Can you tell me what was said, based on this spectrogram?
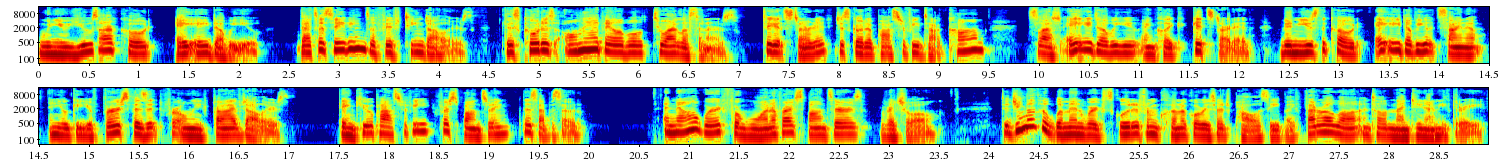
when you use our code AAW. That's a savings of $15. This code is only available to our listeners. To get started, just go to apostrophe.com slash AAW and click Get Started. Then use the code AAW at sign up and you'll get your first visit for only $5. Thank you, Apostrophe, for sponsoring this episode. And now a word from one of our sponsors, Ritual. Did you know that women were excluded from clinical research policy by federal law until 1993?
